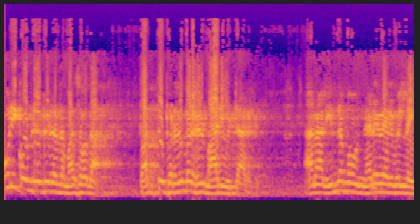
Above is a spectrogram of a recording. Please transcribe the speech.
ஊறிக்கொண்டிருக்கிற அந்த மசோதா. பத்து பிரதமர்கள் மாறிவிட்டார்கள். ஆனால் இன்னமும் நிறைவேறவில்லை.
